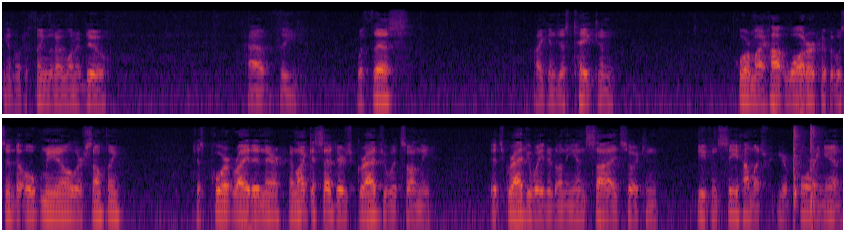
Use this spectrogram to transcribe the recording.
you know, the thing that I want to do. Have the with this, I can just take and pour my hot water, if it was into oatmeal or something, just pour it right in there. And like I said, there's graduates on the, it's graduated on the inside, so it can, you can see how much you're pouring in.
